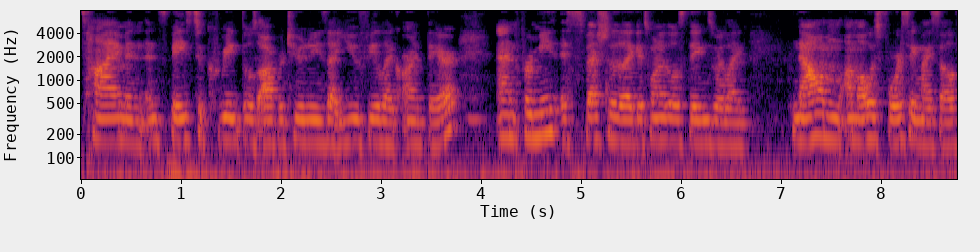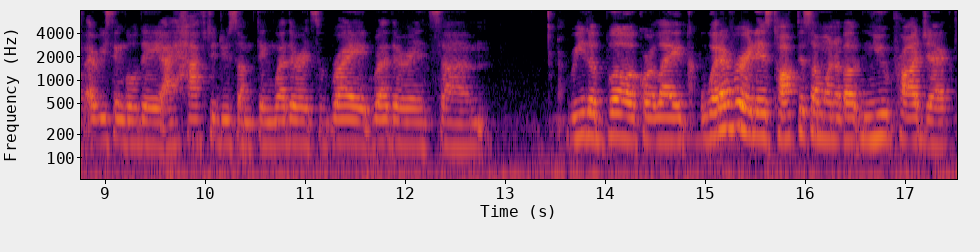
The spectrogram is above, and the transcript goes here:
time and, and space to create those opportunities that you feel like aren't there. And for me especially like it's one of those things where like now I'm, I'm always forcing myself every single day i have to do something whether it's write whether it's um, read a book or like whatever it is talk to someone about new project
